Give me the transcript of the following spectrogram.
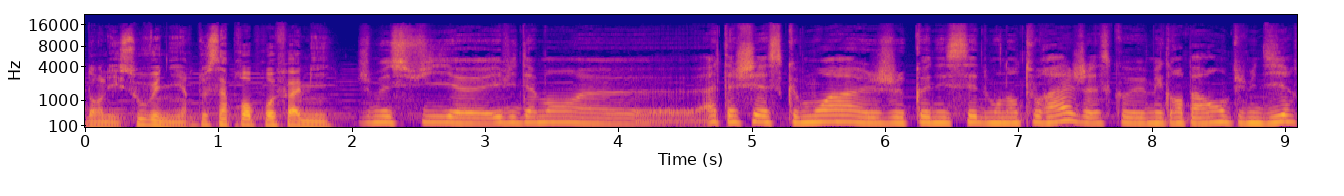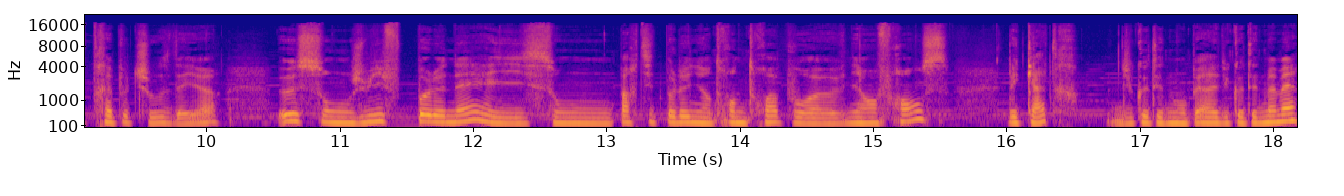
dans les souvenirs de sa propre famille. Je me suis euh, évidemment euh, attachée à ce que moi je connaissais de mon entourage, à ce que mes grands-parents ont pu me dire, très peu de choses d'ailleurs. Eux sont juifs polonais, ils sont partis de Pologne en 33 pour euh, venir en France, les quatre du côté de mon père et du côté de ma mère.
